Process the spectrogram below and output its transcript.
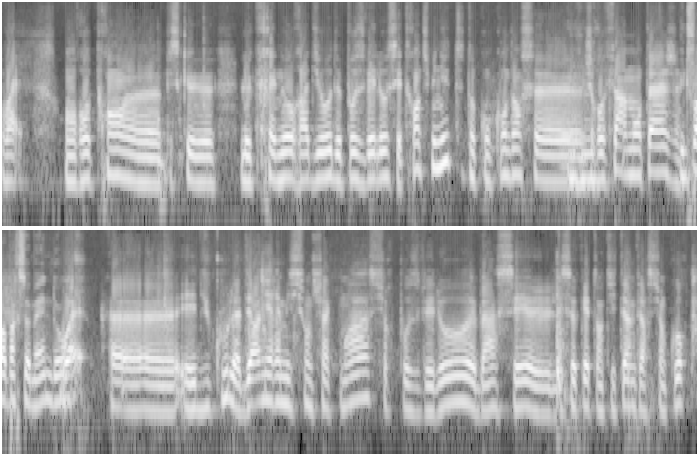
Ouais, on reprend, euh, puisque le créneau radio de pause vélo c'est 30 minutes, donc on condense, euh, Mhm. je refais un montage. Une fois par semaine, donc. Ouais, euh, et du coup, la dernière émission de chaque mois sur Pause Vélo, eh ben, c'est euh, les sockets en titane version courte.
